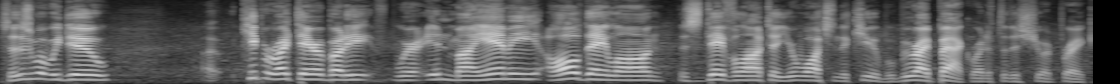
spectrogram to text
So this is what we do. Uh, keep it right there, everybody. We're in Miami all day long. This is Dave Vellante, you're watching theCUBE. We'll be right back right after this short break.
